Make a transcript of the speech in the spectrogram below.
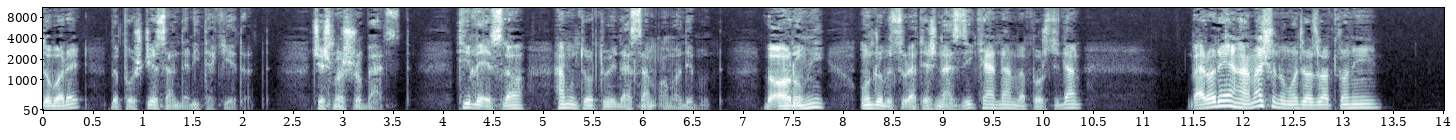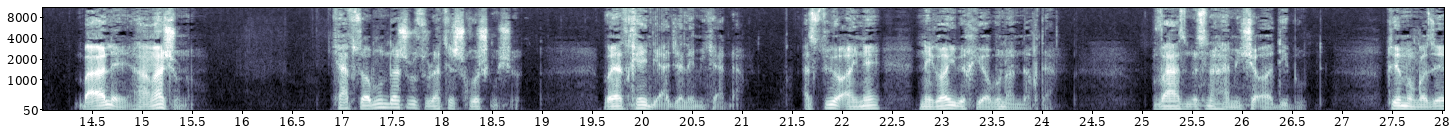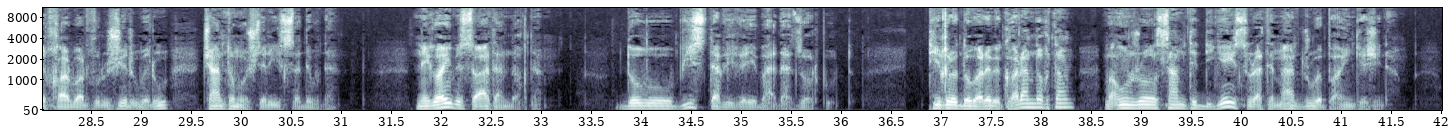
دوباره به پشتی صندلی تکیه داد. چشماش رو بست. تیغ اصلاح همونطور توی دستم آماده بود. به آرومی اون رو به صورتش نزدیک کردم و پرسیدم قراره همشون رو مجازات کنین؟ بله همشونو. کف صابون داشت رو صورتش خشک می‌شد. باید خیلی عجله می‌کردم. از توی آینه نگاهی به خیابون انداختم. وضع مثل همیشه عادی بود. توی مغازه خاربار فروشی روبرو چند تا مشتری ایستاده بودند. نگاهی به ساعت انداختم. دو و بیست دقیقه بعد از ظهر بود. تیغ رو دوباره به کار انداختم و اون رو سمت دیگه صورت مرد رو به پایین کشیدم.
